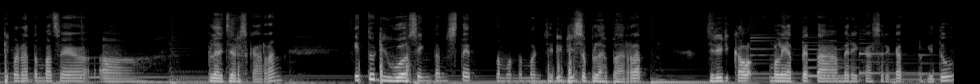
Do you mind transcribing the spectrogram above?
di mana tempat saya uh, belajar sekarang itu di Washington State teman-teman. Jadi di sebelah barat. Jadi kalau melihat peta Amerika Serikat begitu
